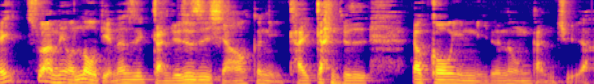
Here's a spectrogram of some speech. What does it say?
哎，虽然没有露点，但是感觉就是想要跟你开干，就是要勾引你的那种感觉啊。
